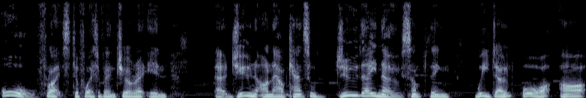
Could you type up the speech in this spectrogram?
all flights to Fuerteventura in uh, June are now cancelled. Do they know something we don't, or are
